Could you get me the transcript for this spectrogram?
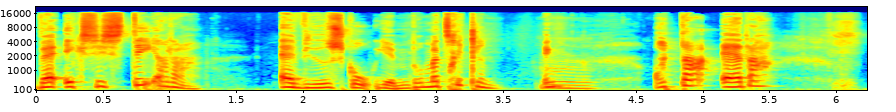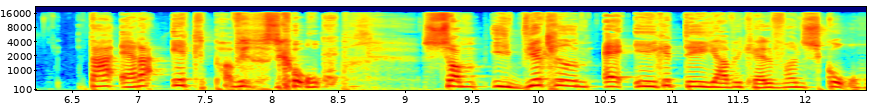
hvad eksisterer der af hvide sko hjemme på matriklen? Ikke? Mm. Og der er der der er der et par hvide sko, som i virkeligheden er ikke det, jeg vil kalde for en sko.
